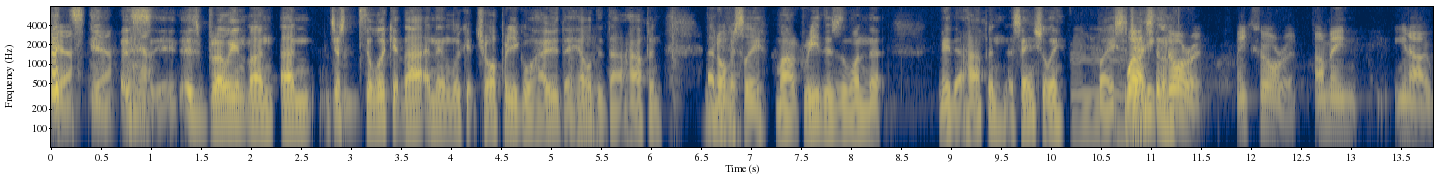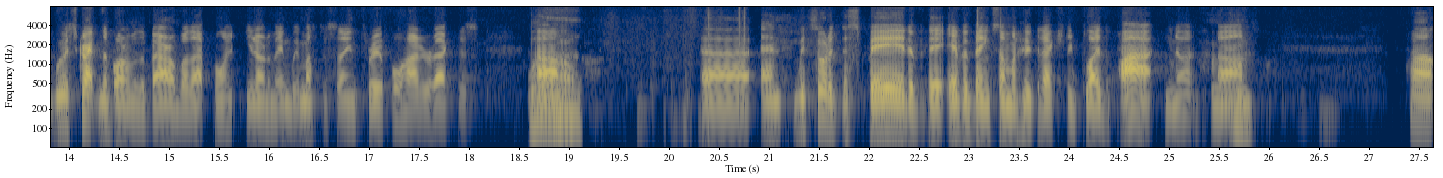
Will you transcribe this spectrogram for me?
Yeah, yeah, It's, yeah. it's brilliant, man. And just Mm. to look at that and then look at Chopper, you go, how the hell Mhm. did that happen? And Yeah. obviously, Mark Read is the one that made it happen, essentially. by Mm. Well, he suggesting him. saw it. He saw it. I mean, you know, we were scraping the bottom of the barrel by that point. You know what I mean? We must have seen three or four hundred actors. Um, uh, and we sort of despaired of there ever being someone who could actually play the part, you know. Um, uh,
